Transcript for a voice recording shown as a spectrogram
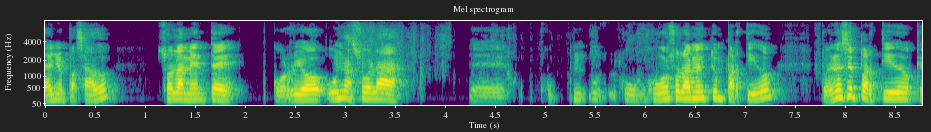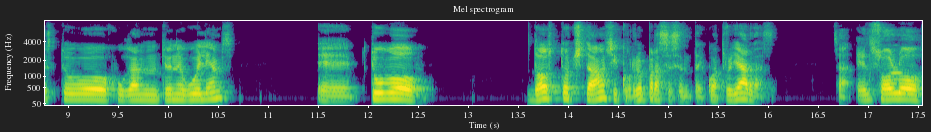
año pasado. Solamente corrió una sola, eh, jugó solamente un partido, pero en ese partido que estuvo jugando Antonio Williams, eh, tuvo dos touchdowns y corrió para 64 yardas. O sea, él solo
